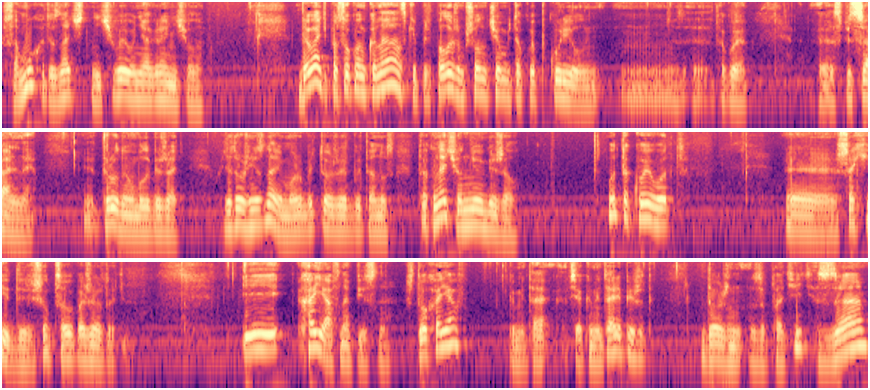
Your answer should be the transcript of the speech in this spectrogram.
Самух – это значит, ничего его не ограничивало. Давайте, поскольку он канаанский, предположим, что он чем-нибудь такое покурил такое специальное. Трудно ему было бежать. Хотя тоже не знаю, может быть, тоже будет анус. Так иначе он не убежал. Вот такой вот э, шахид решил собой пожертвовать. И хаяв написано. Что хаяв? Комментар... Все комментарии пишут. Должен заплатить за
